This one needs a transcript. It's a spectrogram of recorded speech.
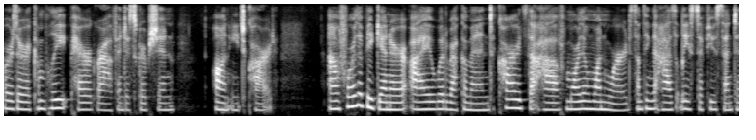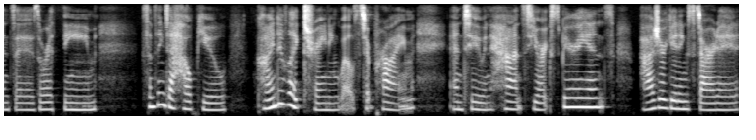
Or is there a complete paragraph and description on each card? Um, for the beginner, I would recommend cards that have more than one word, something that has at least a few sentences or a theme, something to help you, kind of like training wheels to prime and to enhance your experience as you're getting started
